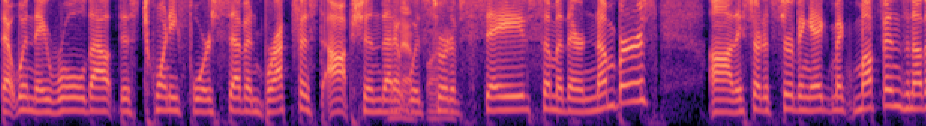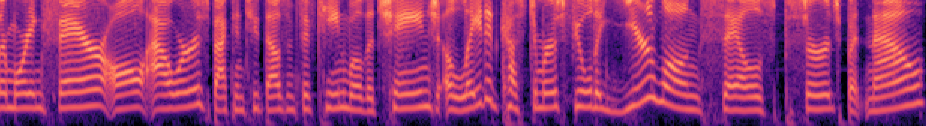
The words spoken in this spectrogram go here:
that when they rolled out this 24/7 breakfast option that Isn't it that would sort of save some of their numbers. Uh, they started serving egg McMuffins and other morning fare all hours back in 2015. Well, the change elated customers, fueled a year-long sales surge, but now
